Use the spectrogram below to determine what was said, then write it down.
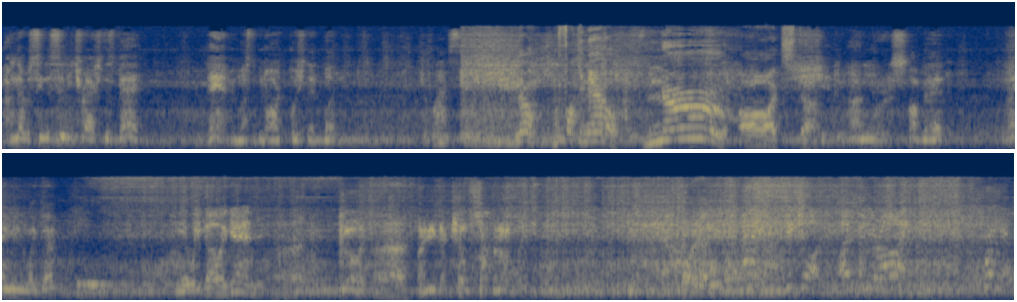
I've never seen a city trash this bad. Damn, it must have been hard to push that button. It was. no, my fucking ammo. No. Oh, it's stuck. Shit, Anya. Worse. My bad. I ain't mean it like that. Here we go again. Alright. Good. Ah, I need to kill something ugly. Hey, Dickwad, open your eyes. Bring it.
